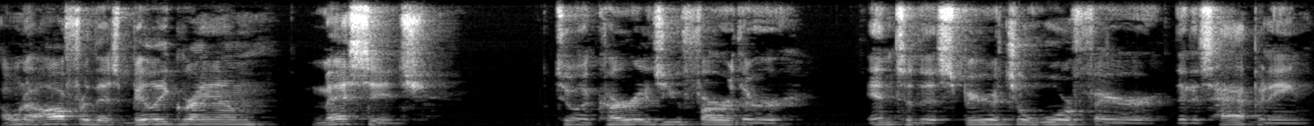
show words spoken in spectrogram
I want to offer this Billy Graham message to encourage you further into the spiritual warfare that is happening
